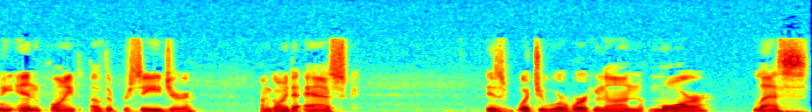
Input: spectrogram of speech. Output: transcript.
the end point of the procedure, I'm going to ask, is what you were working on more, less,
